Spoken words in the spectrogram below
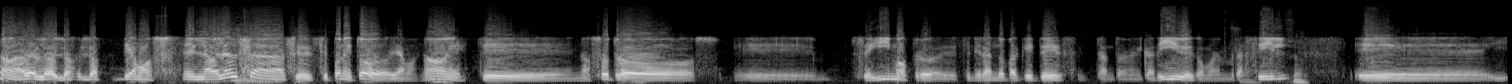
No, a ver, digamos, en la balanza se, se, pone todo, digamos, ¿no? Este, nosotros eh, seguimos generando paquetes tanto en el Caribe como en Brasil. Eh,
